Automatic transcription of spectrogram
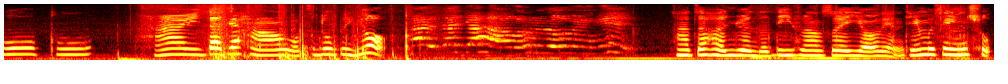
噗噗。嗨，大家好，我是卢比佑。嗨，大家好，我是卢比玉。他在很远的地方，所以有点听不清楚。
